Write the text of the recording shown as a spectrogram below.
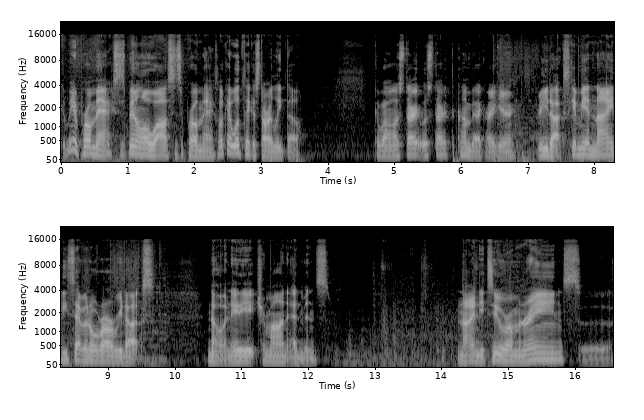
Give me a Pro Max. It's been a little while since a Pro Max. Okay, we'll take a Star Elite though. Come on, let's start. Let's start the comeback right here. Redux. Give me a 97 overall Redux. No, an 88 Tremont Edmunds. 92 Roman Reigns. Ugh.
